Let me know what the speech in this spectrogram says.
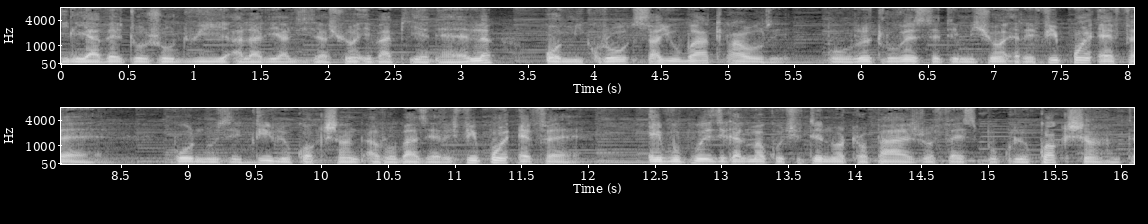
Il y avait aujourd'hui à la réalisation Eva Piedel, au micro Sayouba Traoré. Pour retrouver cette émission RFI.fr, pour nous écrire le coqchante.rfi.fr. Et vous pouvez également consulter notre page Facebook Le Coq Chante.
